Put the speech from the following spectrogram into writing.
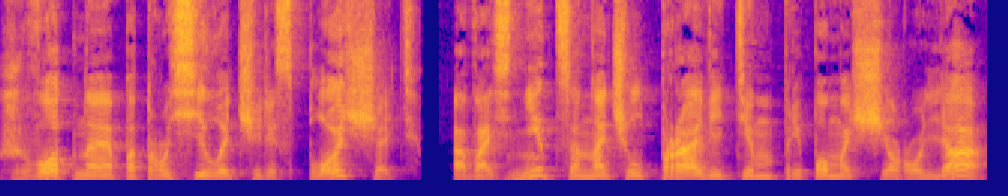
Животное потрусило через площадь, а возница начал править им при помощи руля,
